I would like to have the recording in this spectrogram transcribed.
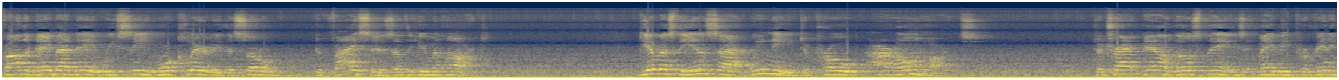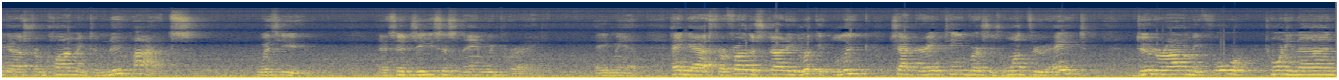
Father, day by day we see more clearly the subtle devices of the human heart. Give us the insight we need to probe our own hearts, to track down those things that may be preventing us from climbing to new heights with you. And it's in Jesus' name we pray. Amen. Hey guys, for further study, look at Luke chapter 18, verses 1 through 8, Deuteronomy 4, 29,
